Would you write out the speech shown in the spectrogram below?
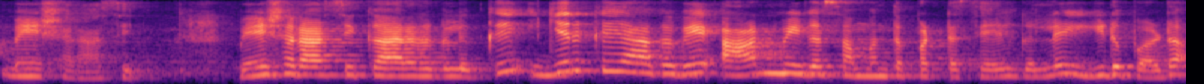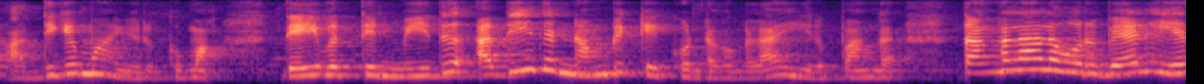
மேஷ ராசி. மேஷராசிக்காரர்களுக்கு இயற்கையாகவே ஆன்மீக சம்பந்தப்பட்ட செயல்களில் ஈடுபாடு அதிகமாக இருக்குமா தெய்வத்தின் மீது அதீத நம்பிக்கை கொண்டவங்களாக இருப்பாங்க. தங்களால் ஒரு வேலையை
